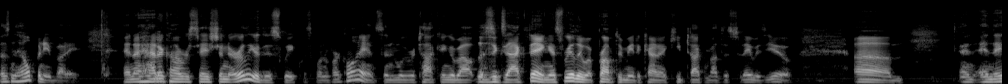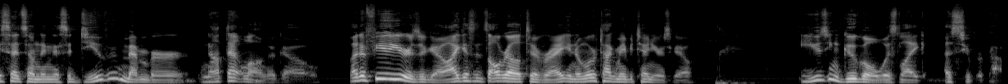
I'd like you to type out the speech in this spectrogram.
doesn't help anybody. And I had a conversation earlier this week with one of our clients, and we were talking about this exact thing. It's really what prompted me to kind of keep talking about this today with you. Um, and and they said something. They said, "Do you remember not that long ago but a few years ago, I guess it's all relative, right? You know, we are talking maybe 10 years ago, using Google was like a superpower.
